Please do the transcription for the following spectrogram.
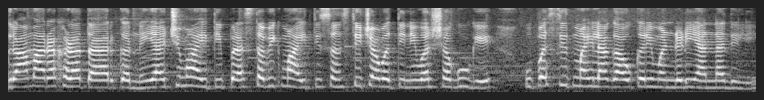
ग्राम आराखडा तयार करणे याची माहिती प्रास्ताविक माहिती संस्थेच्या वतीने वर्षा घुगे उपस्थित महिला गावकरी मंडळी यांना दिली.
